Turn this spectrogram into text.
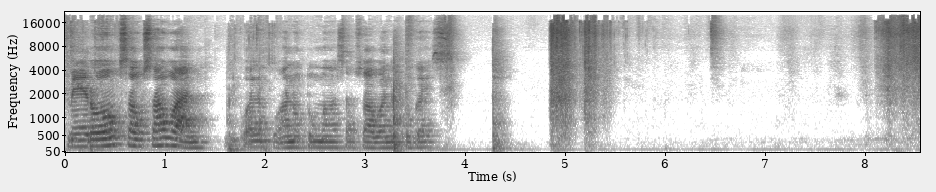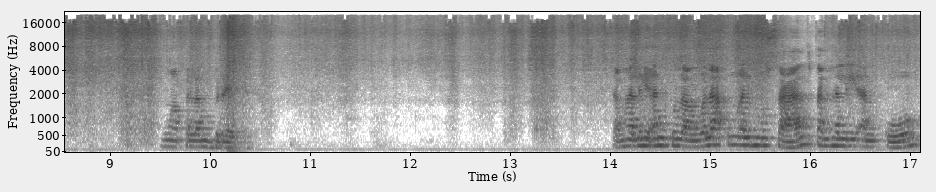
merong sausawan. Hindi ko alam kung ano tong mga sausawan na to guys. Mga palang bread. Tanghalian ko lang. Wala akong almusal. Tanghalian ko.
